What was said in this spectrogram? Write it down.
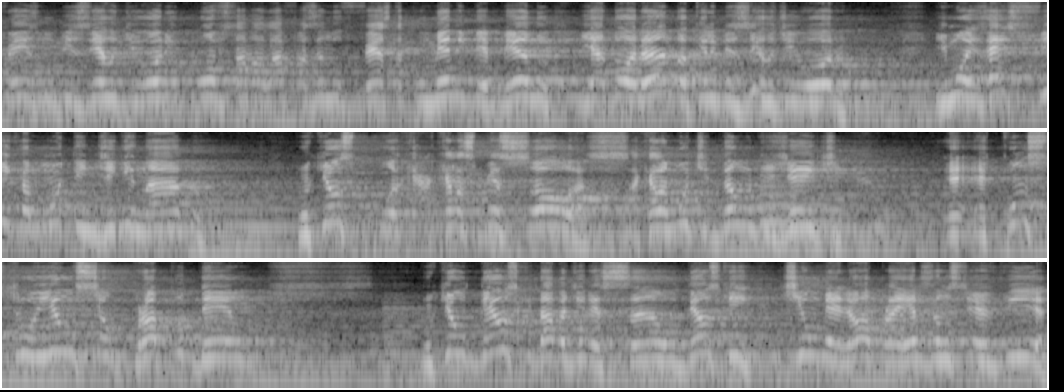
fez um bezerro de ouro, e o povo estava lá fazendo festa, comendo e bebendo e adorando aquele bezerro de ouro. E Moisés fica muito indignado, porque os, aquelas pessoas, aquela multidão de gente, é, é, construiu o seu próprio Deus, porque o Deus que dava direção, o Deus que tinha o melhor para eles não servia,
